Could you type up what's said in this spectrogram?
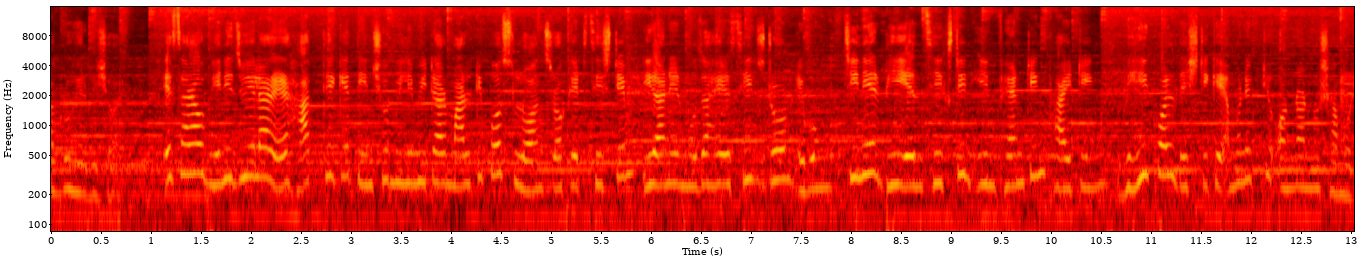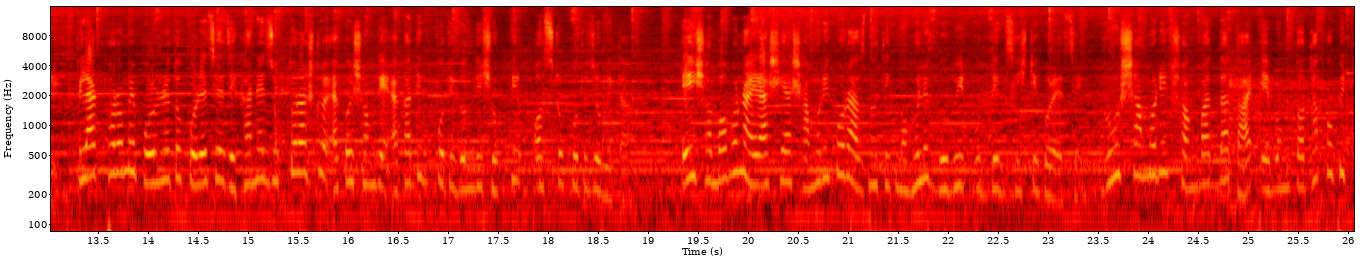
আগ্রহের বিষয়। এছাড়াও ভেনিজুয়েলারের হাত থেকে তিনশো millimetre multiple launch rocket system, ইরানের মুজাহের সিক্স ড্রোন এবং চীনের VN sixteen infantry fighting vehicle দেশটিকে এমন একটি অন্যান্য সামরিক প্ল্যাটফর্মে পরিণত করেছে যেখানে যুক্তরাষ্ট্র একই সঙ্গে একাধিক প্রতিদ্বন্দ্বী শক্তির অস্ত্র প্রতিযোগিতা। এই সম্ভাবনায় রাশিয়ার সামরিক ও রাজনৈতিক মহলে গভীর উদ্বেগ সৃষ্টি করেছে। রুশ সামরিক সংবাদদাতা এবং তথাকথিত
